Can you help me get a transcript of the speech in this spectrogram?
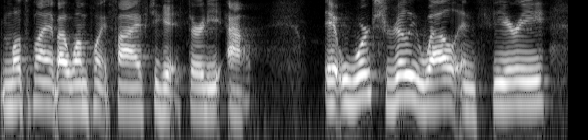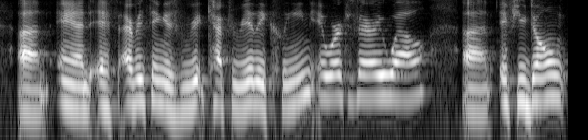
multiplying it by 1.5 to get 30 out. It works really well in theory, um, and if everything is re kept really clean, it works very well. Uh, if you don't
